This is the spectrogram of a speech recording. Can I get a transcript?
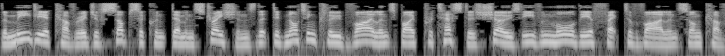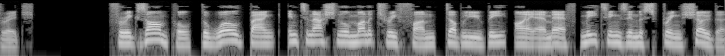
the media coverage of subsequent demonstrations that did not include violence by protesters shows even more the effect of violence on coverage. For example, the World Bank, International Monetary Fund WB, IMF meetings in the spring showed a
